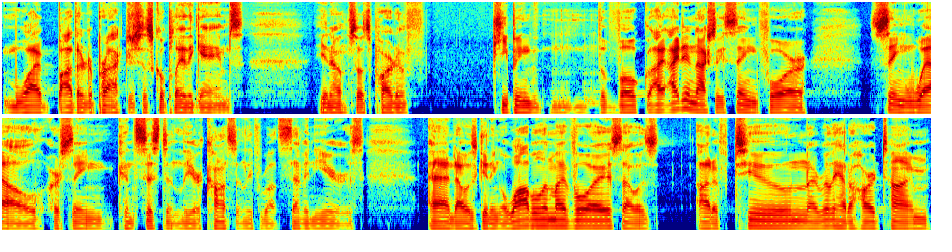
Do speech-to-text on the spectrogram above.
why bother to practice? Just go play the games. You know, so it's part of keeping the vocal. I, I didn't actually sing for sing well or sing consistently or constantly for about seven years, and I was getting a wobble in my voice. I was out of tune. I really had a hard time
